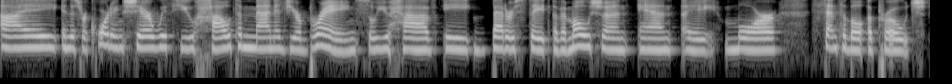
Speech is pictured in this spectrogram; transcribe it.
I, in this recording, share with you how to manage your brain so you have a better state of emotion and a more sensible approach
